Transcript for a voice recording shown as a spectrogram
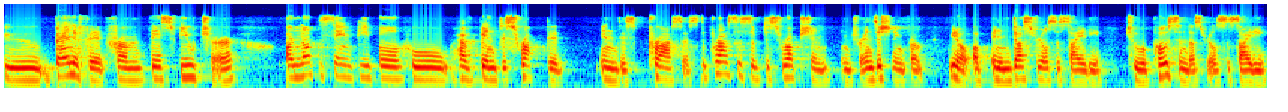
who benefit from this future are not the same people who have been disrupted in this process. The process of disruption and transitioning from, you know, a, an industrial society to a post-industrial society,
